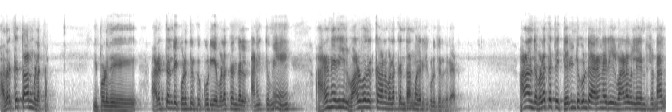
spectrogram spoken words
அதற்குத்தான் விளக்கம். இப்பொழுது அருட்தந்தை கொடுத்திருக்கக்கூடிய விளக்கங்கள் அனைத்துமே அறநெறியில் வாழ்வதற்கான விளக்கம்தான் மகிழ்ச்சி கொடுத்திருக்கிறார். ஆனால் இந்த விளக்கத்தை தெரிந்து கொண்டு அறநெறியில் வாழவில்லை என்று சொன்னால்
